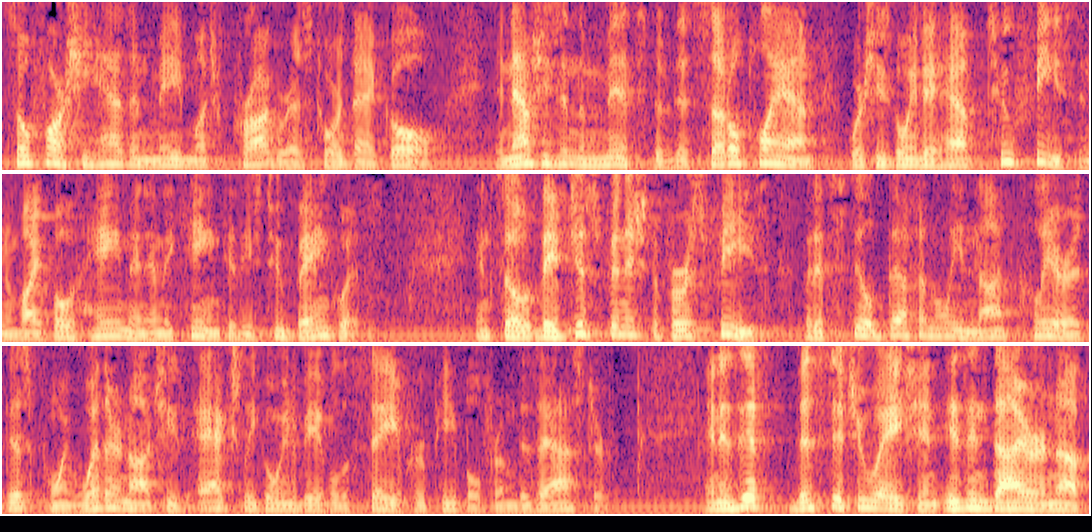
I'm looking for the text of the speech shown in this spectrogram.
so far she hasn't made much progress toward that goal. And now she's in the midst of this subtle plan where she's going to have two feasts and invite both Haman and the king to these two banquets. And so they've just finished the first feast, but it's still definitely not clear at this point whether or not she's actually going to be able to save her people from disaster. And as if this situation isn't dire enough,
